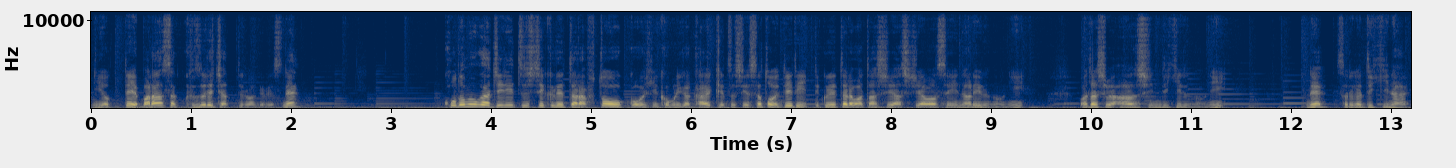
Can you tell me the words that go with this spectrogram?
によってバランスが崩れちゃってるわけですね。子供が自立してくれたら不登校引きこもりが解決して外へ出て行ってくれたら私は幸せになれるのに。私は安心できるのに。ねそれができない。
